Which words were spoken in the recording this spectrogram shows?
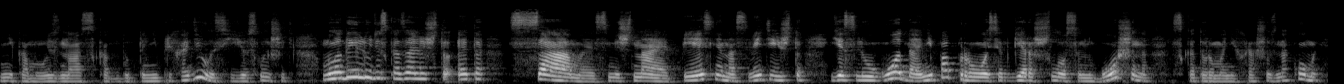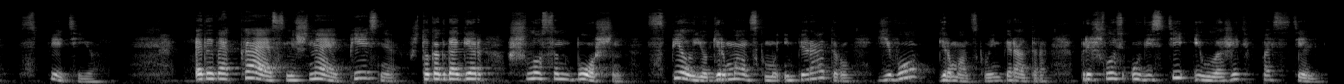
Никому из нас как будто не приходилось ее слышать. Молодые люди сказали, что это самая смешная песня на свете, и что, если угодно, они попросят Гера Шлоссенбошена, с которым они хорошо знакомы, спеть ее. Это такая смешная песня, что когда Гер Шлоссенбошен спел ее германскому императору, его, германского императора, пришлось увести и уложить в постель.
